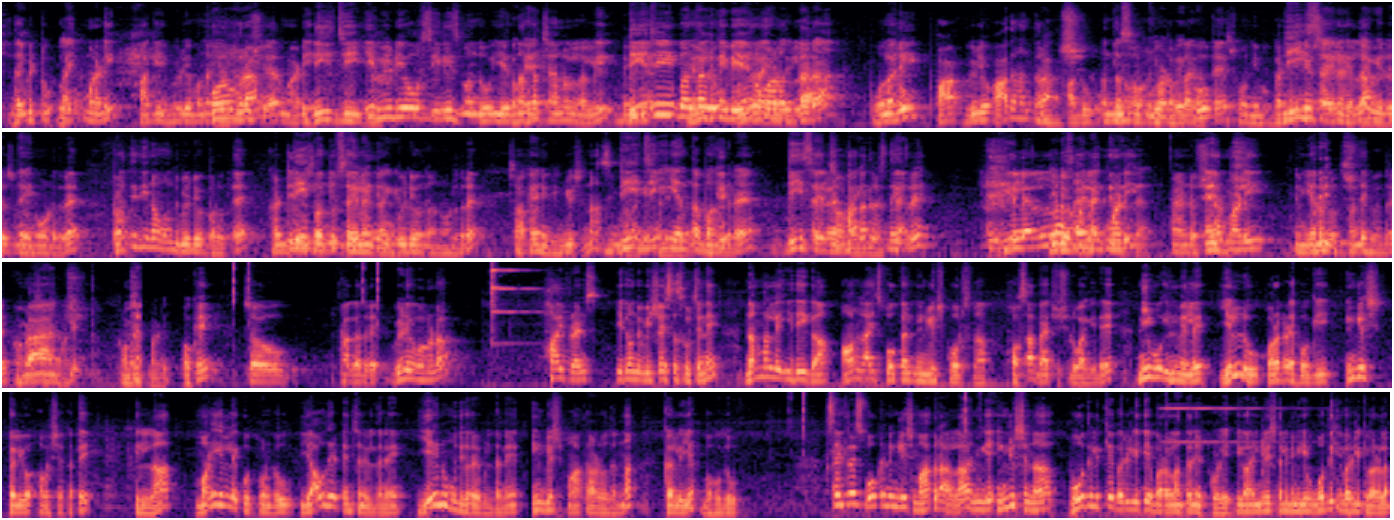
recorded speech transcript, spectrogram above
ದಯವಿಟ್ಟು ಲೈಕ್ ಮಾಡಿ ಹಾಗೆ ವಿಡಿಯೋವನ್ನು ಶೇರ್ ಮಾಡಿ. DG. ಈ ವಿಡಿಯೋ ಸೀರೀಸ್ ಬಂದು ನನ್ನ. ಚಾನಲ್ನಲ್ಲಿ ಡಿಜಿ ಬಂದಾಗ ನೀವು ಏನು ಬೇಡ, ಒಂದು ವಿಡಿಯೋ ಆದ ನಂತರ ಅದು ಅಂತ ಸೌಂಡ್ ಮಾಡಬೇಕು. ಸೊ ನೀವು ಕಂಟಿನ್ಯೂಸ್ ಆಗಿ ಎಲ್ಲ. ವಿಡಿಯೋಸ್ ನೋಡಿದ್ರೆ ಪ್ರತಿದಿನ ಒಂದು ವಿಡಿಯೋ ಬರುತ್ತೆ. ಕಂಟಿನ್ಯೂಸ್ ಬಂದು ಸೈಲೆಂಟ್ ಆಗಿ. ವಿಡಿಯೋನ ನೋಡಿದ್ರೆ ಸಾಕು ನೀವು ಇಂಗ್ಲಿಷ್ನ ಡಿಜಿ ಅಂತ ಬಂದ್ರೆ ಡಿ ಸೈಲೆಂಟ್ ಹಾಗಾದ್ರೆ ಸ್ನೇಹಿತರೆ ಇಲ್ಲೆಲ್ಲ ಸೈಲೆಕ್ಟ್ ಮಾಡಿ. ಅಂಡ್ ಶೇರ್ ಮಾಡಿ ನಿಮ್ಗೆ ಏನಾದರೂ ಸಂದೇಹ. ಕಮೆಂಟ್ ಮಾಡಿ. ಓಕೆ ಸೊ ಹಾಗಾದ್ರೆ ವಿಡಿಯೋ ಹೋಗೋಣ. ಹಾಯ್ ಫ್ರೆಂಡ್ಸ್ ಇದೊಂದು ವಿಶೇಷ ಸೂಚನೆ. ನಮ್ಮಲ್ಲಿ ಇದೀಗ ಆನ್ಲೈನ್ ಸ್ಪೋಕನ್ ಇಂಗ್ಲಿಷ್ ಕೋರ್ಸ್ನ ಹೊಸ ಬ್ಯಾಚ್ ಶುರುವಾಗಿದೆ. ನೀವು ಇನ್ಮೇಲೆ ಎಲ್ಲೂ ಹೊರಗಡೆ ಹೋಗಿ ಇಂಗ್ಲಿಷ್ ಕಲಿಯುವ ಅವಶ್ಯಕತೆ ಇಲ್ಲ. ಮನೆಯಲ್ಲೇ ಕೂತ್ಕೊಂಡು ಯಾವುದೇ ಟೆನ್ಷನ್ ಇಲ್ಲದೆ ಏನು ಮುಗಿದಿರವಿಲ್ಲದೆ ಇಂಗ್ಲಿಷ್ ಮಾತಾಡೋದನ್ನ ಕಲಿಯಬಹುದು. ಸ್ನೇಹಿತರೆ ಸ್ಪೋಕನ್ ಇಂಗ್ಲಿಷ್ ಮಾತ್ರ ಅಲ್ಲ ನಿಮಗೆ ಇಂಗ್ಲಿಷ್ನ ಓದಲಿಕ್ಕೆ ಬರಲಿಕ್ಕೆ ಬರಲ್ಲ ಅಂತ ಇಟ್ಕೊಳ್ಳಿ. ಈಗ ಇಂಗ್ಲಿಷ್ ನಿಮಗೆ ಓದಲಿಕ್ಕೆ ಬರಲಿಕ್ಕೆ ಬರಲ್ಲ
